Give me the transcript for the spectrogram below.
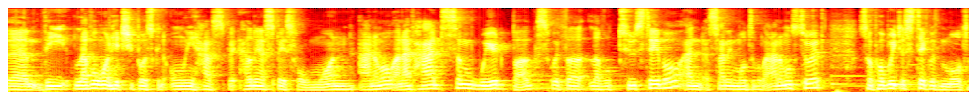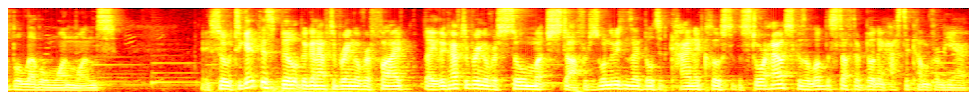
Um, the level one hitching post can only have held enough space for one animal, and I've had some weird bugs with a level two stable and assigning multiple animals to it, so I'll probably just stick with multiple level one ones. Okay, so to get this built, they're gonna have to bring over five, like they're gonna have to bring over so much stuff, which is one of the reasons I built it kind of close to the storehouse, because a lot of the stuff they're building has to come from here.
